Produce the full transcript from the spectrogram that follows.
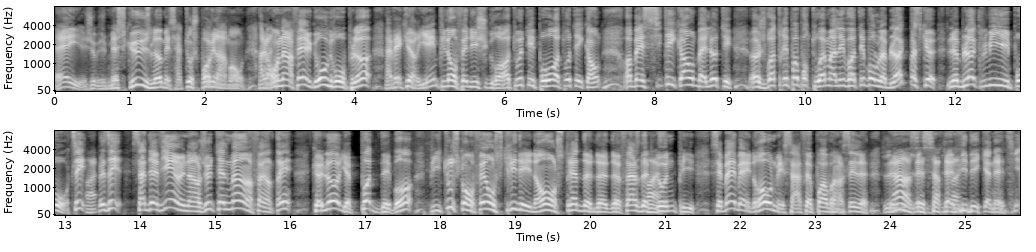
Hey, je, m'excuse, là, mais ça touche pas grand monde. Alors, on en fait un gros, gros plat avec rien, puis là, on fait des choux gras. Ah, toi, t'es pour, ah, toi, t'es contre. Ah, ben, si t'es contre, ben là, t'es, euh, je voterai pas pour toi, mais allez voter pour le Bloc, parce que le Bloc, lui, est pour. Tu sais, ça devient un enjeu tellement enfantin que là, il y a pas de débat, puis tout ce qu'on fait, on se crie des noms, on se traite de, de, de face de clown, puis c'est bien, bien drôle, mais ça fait pas avancer le, la vie des Canadiens.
